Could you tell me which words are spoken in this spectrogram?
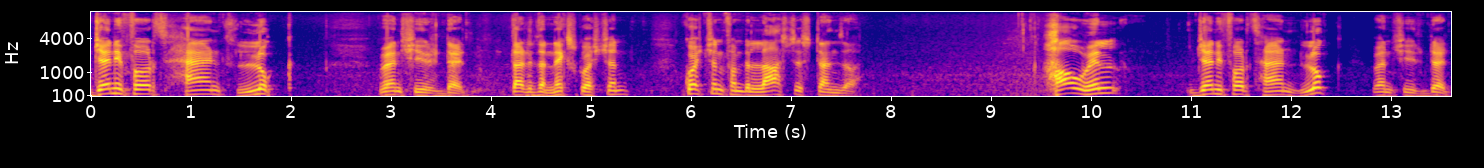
Jennifer's hands look when she is dead? That is the next question. Question from the last stanza. How will Jennifer's hand look when she is dead?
